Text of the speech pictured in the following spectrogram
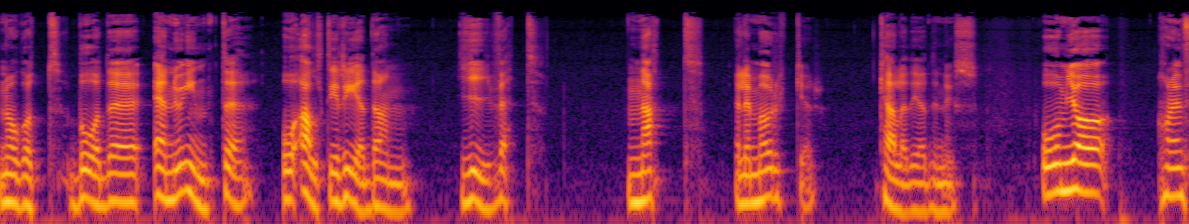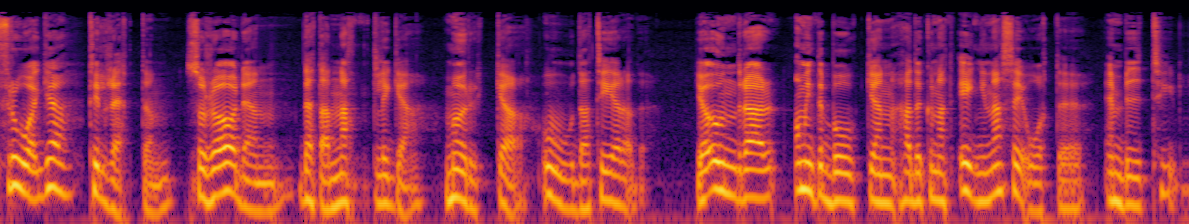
Något både ännu inte och alltid redan givet. Natt, eller mörker, kallade jag det nyss. Och om jag har en fråga till rätten så rör den detta nattliga, mörka, odaterade. Jag undrar om inte boken hade kunnat ägna sig åt det en bit till.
